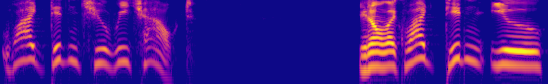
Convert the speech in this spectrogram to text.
Why didn't you reach out? You know, like, why didn't you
